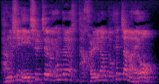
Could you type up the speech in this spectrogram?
당신이 실제로 현장에서 다 관리 감독했잖아요.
